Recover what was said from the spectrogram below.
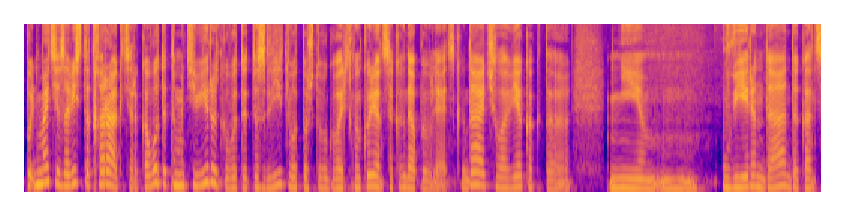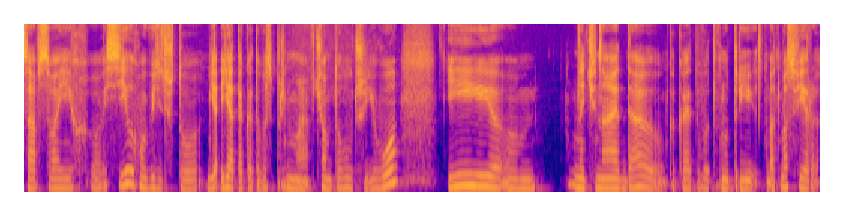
понимаете, зависит от характера. Кого-то это мотивирует, кого-то это злит. Вот то, что вы говорите, конкуренция когда появляется? Когда человек как-то не уверен да, до конца в своих силах, он видит, что я, я так это воспринимаю, в чем-то лучше его, и эм, начинает да, какая-то вот внутри атмосфера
